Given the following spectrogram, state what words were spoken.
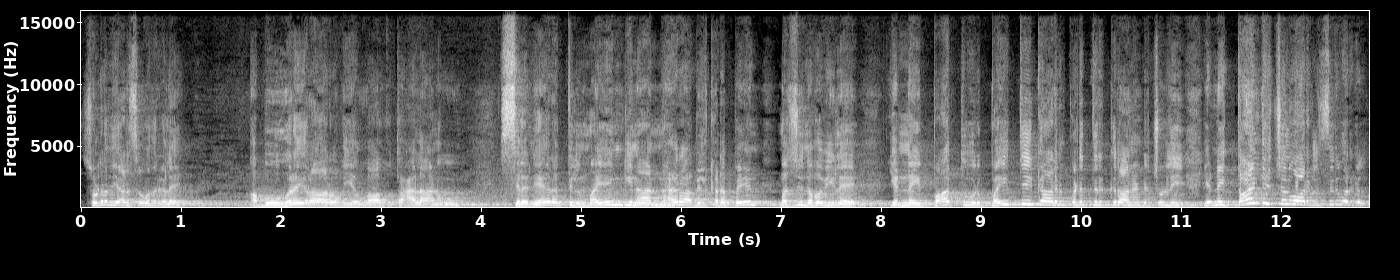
சொல்றது யார் சகோதரர்களே? அபூ ஹுரைரா ரலியல்லாஹு தஆலா அன்ஹு சில நேரத்தில் மயங்கி நான் மெஹராபில் கிடப்பேன். மஸ்ஜித் நபவியிலே என்னை பார்த்து ஒரு பைத்தியக்காரன் படுத்திருக்கிறான் என்று சொல்லி என்னை தாண்டி செல்வார்கள் சிறுவர்கள்.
